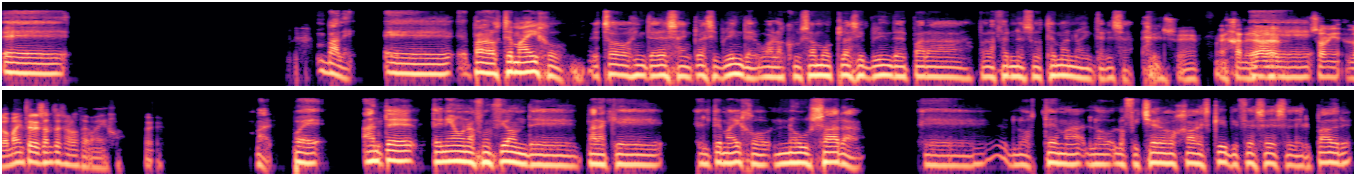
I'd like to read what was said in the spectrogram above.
Eh, vale. eh, para los temas hijos, esto os interesa en Classic Blender o a los que usamos Classic Blender para, para hacer nuestros temas nos interesa. Sí, en general, Eh, son, lo más interesante son los demás hijos. Sí. Vale, pues antes tenía una función de para que el tema hijo no usara eh, los temas, lo- los ficheros JavaScript y CSS del padre,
